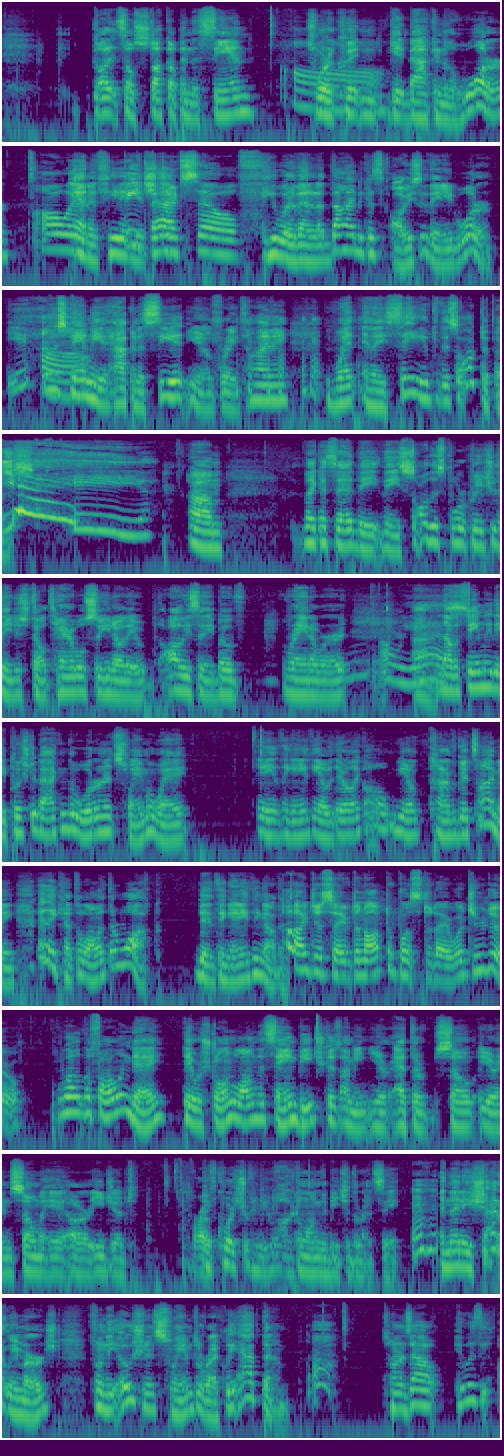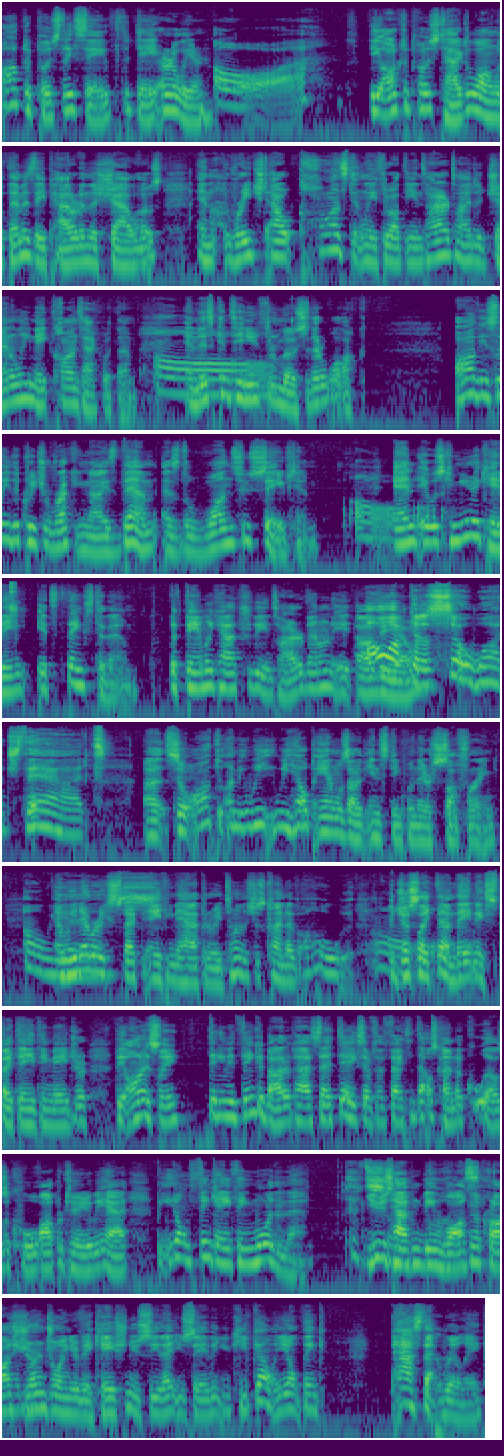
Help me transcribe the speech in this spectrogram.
got itself stuck up in the sand, to where it couldn't get back into the water. Oh, it And if he didn't get back- itself. He would have ended up dying because obviously they need water. Yeah. Well, his family happened to see it, you know, great timing. went and they saved this octopus. Yay! Um, like I said, they they saw this poor creature. They just felt terrible. So you know, they obviously they both ran over it. Oh, Uh, yes. now the family they pushed it back into the water and it swam away. They didn't think anything of it. They were like, oh, you know, kind of good timing, and they kept along with their walk. Didn't think anything of it. I just saved an octopus today. What'd you do? Well, the following day, they were strolling along the same beach because I mean, you're at the so you're in Soma eh, or Egypt. Right. Of course, you're going to be walking along the beach of the Red Sea. Mhm. And then a shadow emerged from the ocean and swam directly at them. Turns out it was the octopus they saved the day earlier. Oh. The octopus tagged along with them as they paddled in the shallows and reached out constantly throughout the entire time to gently make contact with them. And this continued through most of their walk. Obviously, the creature recognized them as the ones who saved him, Oh. and it was communicating its thanks to them. The family captured the entire event on it, uh, Oh, video. I'm gonna so watch that. Uh, so often, I mean, we, we help animals out of instinct when they're suffering, Oh, and we never expect anything to happen in return. It's just kind of oh, just like them. They didn't expect anything major. They honestly didn't even think about it past that day, except for the fact that that was kind of cool. That was a cool opportunity we had. But you don't think anything more than that. you just so happen to be walking across. You're enjoying your vacation. You see that. You save it. You keep going. You don't think past that really.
